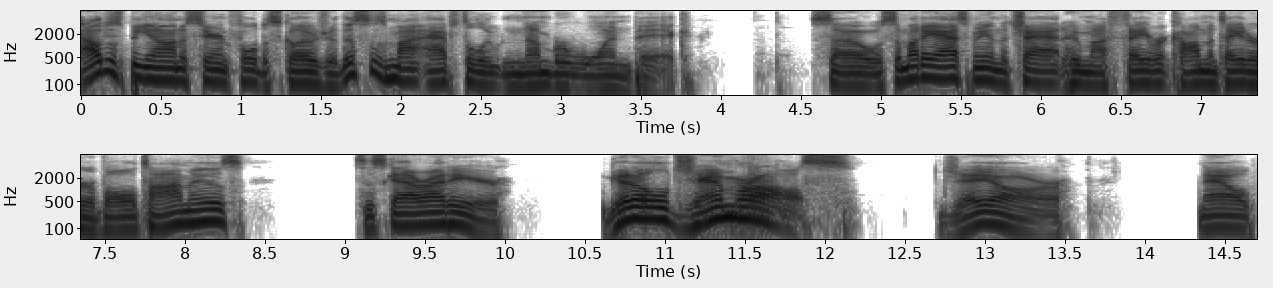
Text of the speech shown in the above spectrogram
I'll just be honest here in full disclosure. This is my absolute number one pick. So somebody asked me in the chat who my favorite commentator of all time is. It's this guy right here. Good old Jim Ross, JR. Now,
